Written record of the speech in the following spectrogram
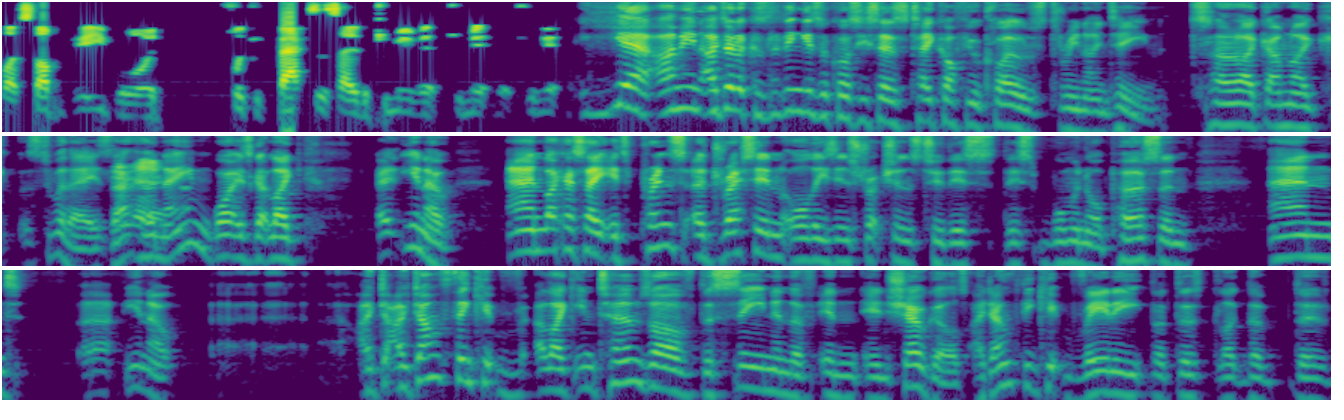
like stop a keyboard, flick it back to say the commitment, commitment, commitment. yeah i mean i don't know because the thing is of course he says take off your clothes 319 so like i'm like so were they- is that her Yeah. name what is got like uh, you know and like i say it's prince addressing all these instructions to this this woman or person and uh, you know I, I don't think it like in terms of the scene in the in in showgirls i don't think it really that the like the the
